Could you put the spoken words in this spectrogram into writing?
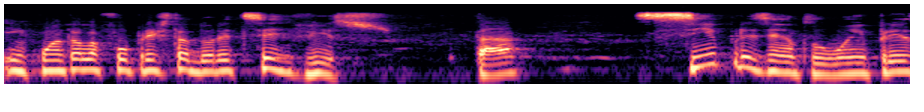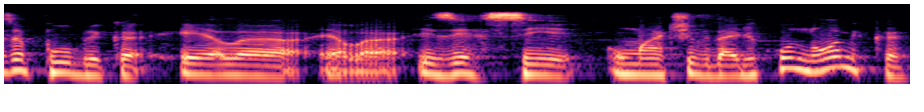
enquanto ela for prestadora de serviço, tá? Se, por exemplo, uma empresa pública ela, ela exercer uma atividade econômica,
